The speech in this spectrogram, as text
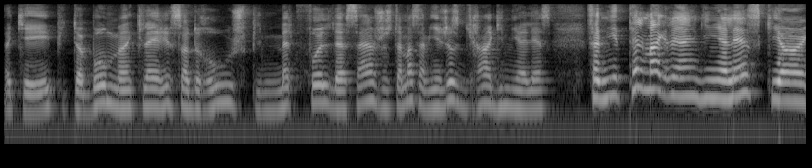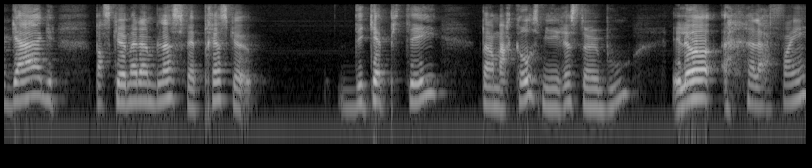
OK, puis t'as beau m'éclairer ça de rouge, puis mettre full de sang, justement, ça vient juste grand guignolesque. Ça devient tellement grand guignolesque qu'il y a un gag, parce que Madame Blanc se fait presque décapiter par Marcos, mais il reste un bout. Et là, à la fin,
